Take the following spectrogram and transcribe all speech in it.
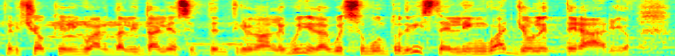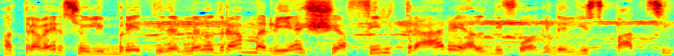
per ciò che riguarda l'Italia settentrionale. Quindi da questo punto di vista il linguaggio letterario attraverso i libretti del melodramma riesce a filtrare al di fuori degli spazi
